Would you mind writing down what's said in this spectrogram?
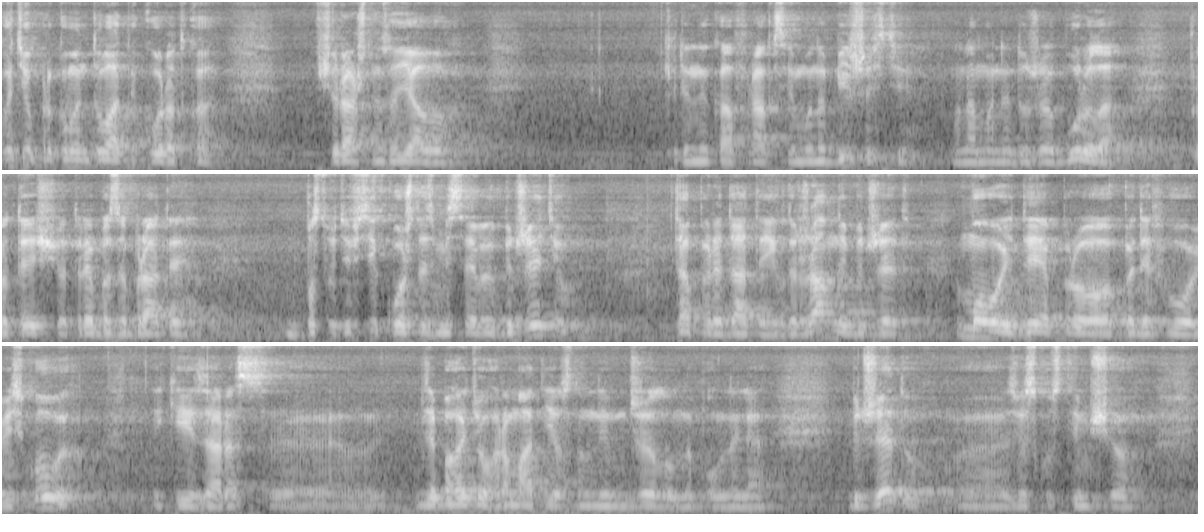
Хотів прокоментувати коротко вчорашню заяву керівника фракції монобільшості. Вона мене дуже обурила про те, що треба забрати по суті всі кошти з місцевих бюджетів та передати їх в державний бюджет. Мова йде про ПДФО військових, які зараз е, для багатьох громад є основним джерелом наповнення бюджету е, в зв'язку з тим, що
